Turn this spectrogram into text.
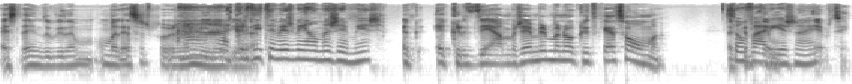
é sem dúvida uma dessas pessoas na minha Ah, vida. acredita mesmo em almas gêmeas? Ac- Acredito em almas gêmeas, mas não acredito que é só uma. São várias, não é? sim.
